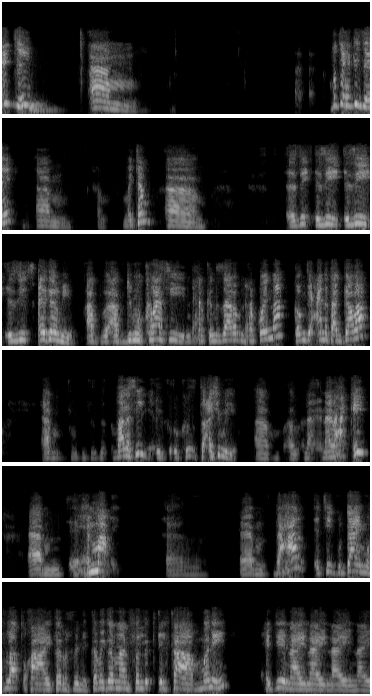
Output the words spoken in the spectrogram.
ሕጂ ብዙሕ ግዜ መቸም እዚ እዚ እዚ እዚ ፀገም እዩ ኣብ ዲሞክራሲ እንድሕር ክንዛረብ እንድሕር ኮይና ከምዚ ዓይነት ኣገባብ ማለት ተኣሽሙ እዩ ናይ ባሓቂ ሕማቅ እዩ ድሓር እቲ ጉዳይ ምፍላጡ ከዓ ኣይተርፍን እዩ ከመይ ገርና ንፈልጥ ኢልካ መኒ ሕጂ ናይ ናይ ናይ ናይ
